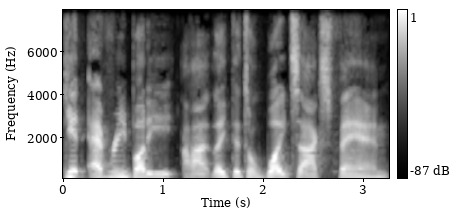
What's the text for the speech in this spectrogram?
get everybody on, like, that's a White Sox fan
